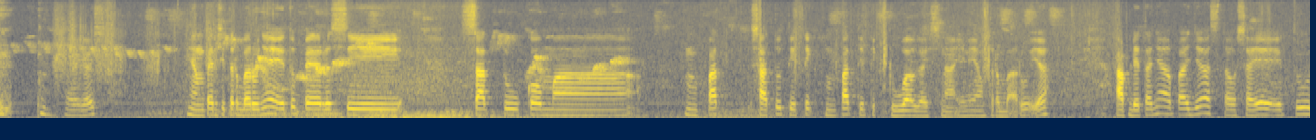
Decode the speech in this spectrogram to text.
ya guys. Yang versi terbarunya yaitu versi 1,4 1.4.2 guys. Nah ini yang terbaru ya. Update-nya apa aja? Setahu saya itu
